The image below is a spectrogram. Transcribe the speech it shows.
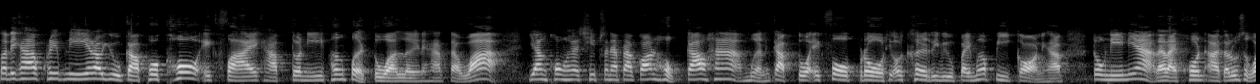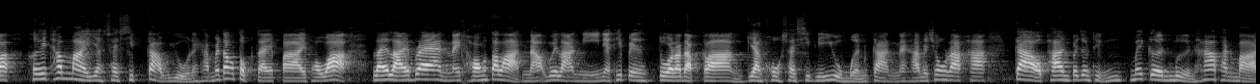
สวัสดีครับ คลิปนี้เราอยู่กับ Poco X5 ครับ ตัวนี้เพิ่งเปิดตัวเลยนะครับ แต่ว่า ยังคงใช้ชิป Snapdragon 695 เหมือนกับตัว X4 Pro ที่โอ๊ตเคยรีวิวไปเมื่อปีก่อนครับ ตรงนี้เนี่ยหลายๆ คนอาจจะรู้สึกว่า เฮ้ยทำไมยังใช้ชิปเก่าอยู่นะครับ ไม่ต้องตกใจไป เพราะว่าหลาย ๆ แบรนด์ในท้องตลาดณเวลานี้เนี่ยที่เป็นตัวระดับกลางยังคงใช้ชิปนี้อยู่เหมือนกันนะครับ ในช่วงราคา 9,000 ไปจนถึงไม่เกิน 15,000 บาท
